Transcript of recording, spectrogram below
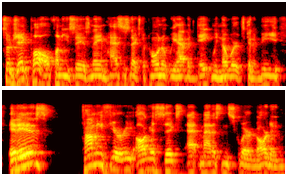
So Jake Paul, funny you say his name, has his next opponent. We have a date. We know where it's going to be. It is Tommy Fury, August 6th at Madison Square Garden.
